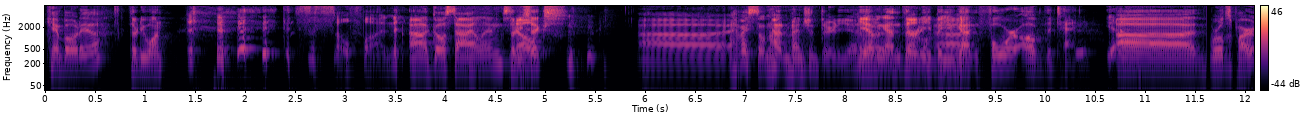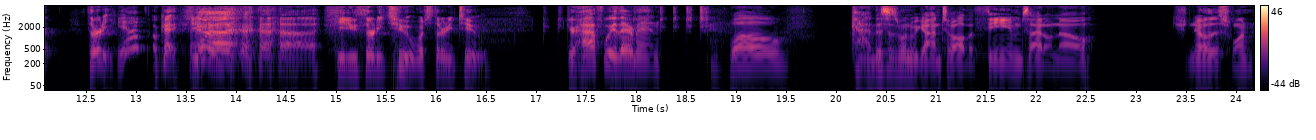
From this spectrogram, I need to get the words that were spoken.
Cambodia. 31. this is so fun. Uh, Ghost Island. 36. Uh, have I still not mentioned thirty yet? You haven't gotten 30, but Uh, you've gotten four of the 10. Uh, Worlds Apart. 30. Yep. Okay. So Yeah. Can you do 32? What's 32? You're halfway there, man. Whoa. God, this is when we got into all the themes. I don't know. You should know this one.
